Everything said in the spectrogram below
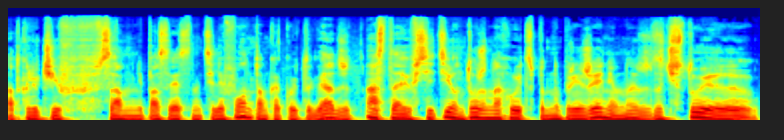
отключив сам непосредственно телефон, там какой-то гаджет, оставив в сети, он тоже находится под напряжением, но зачастую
